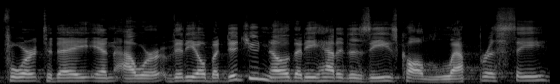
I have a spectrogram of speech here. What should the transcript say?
for today in our video. But did you know that he had a disease called leprosy?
